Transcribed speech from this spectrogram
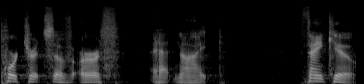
portraits of Earth at night. Thank you.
